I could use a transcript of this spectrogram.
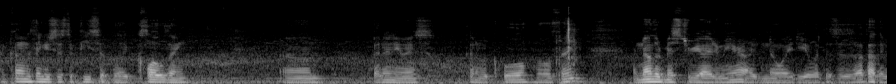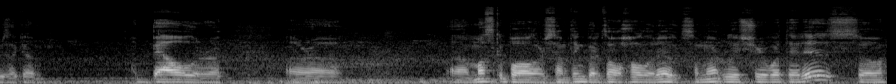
I kind of think it's just a piece of like clothing. Um, but anyways, kind of a cool little thing. Another mystery item here. I have no idea what this is. I thought there was like a, a bell or a or a, uh, musket ball or something, but it's all hollowed out. So I'm not really sure what that is. So,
